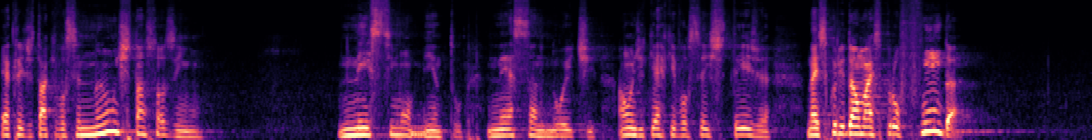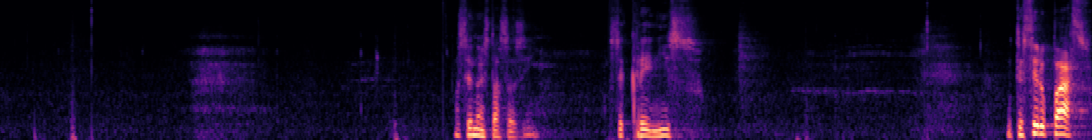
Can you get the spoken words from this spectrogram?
é acreditar que você não está sozinho. Nesse momento, nessa noite, aonde quer que você esteja, na escuridão mais profunda, você não está sozinho. Você crê nisso. O terceiro passo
